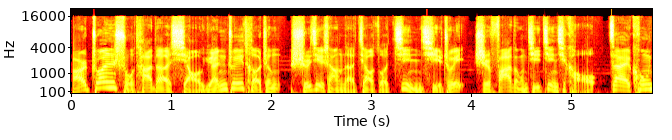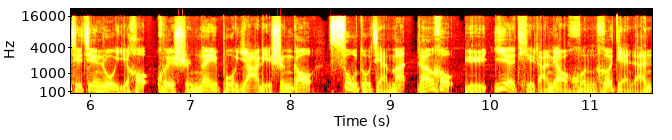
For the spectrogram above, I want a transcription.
而专属它的小圆锥特征，实际上呢叫做进气锥，是发动机进气口，在空气进入以后，会使内部压力升高，速度减慢，然后与液体燃料混合点燃，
